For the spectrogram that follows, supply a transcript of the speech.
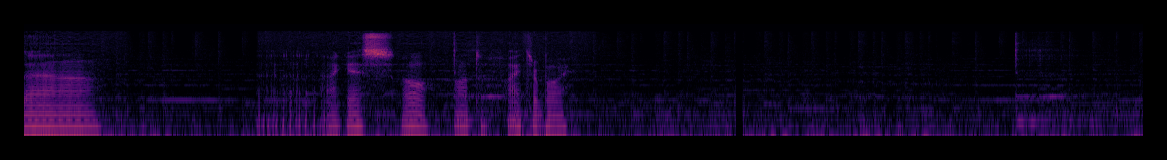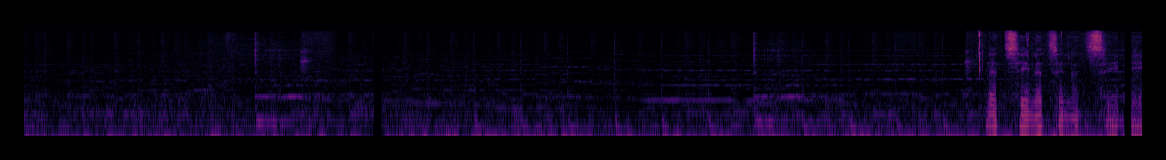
Uh, uh, I guess, oh, not a fighter boy. Let's see, let's see, let's see.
